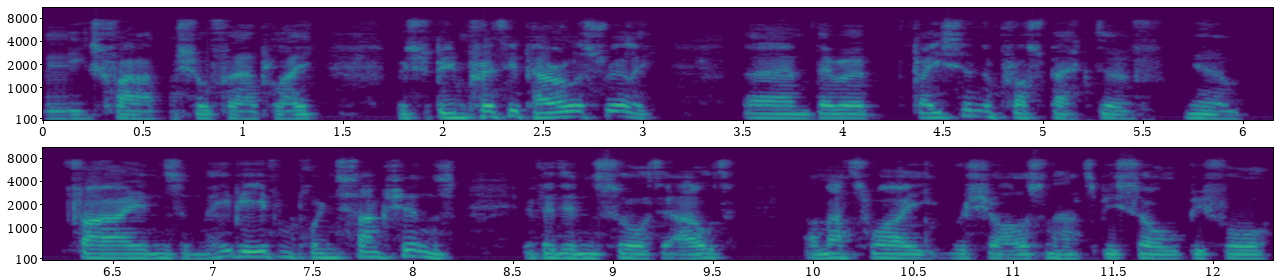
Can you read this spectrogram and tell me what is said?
League's financial fair play, which has been pretty perilous, really. Um, they were facing the prospect of, you know, fines and maybe even point sanctions if they didn't sort it out. And that's why Richarlison had to be sold before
